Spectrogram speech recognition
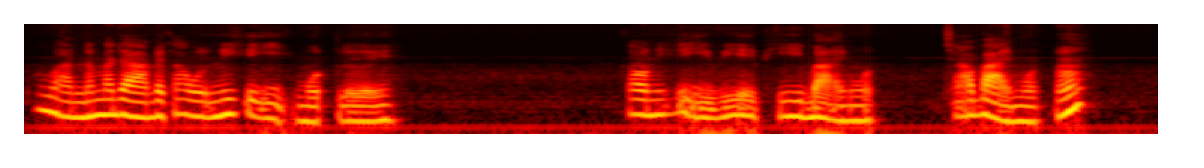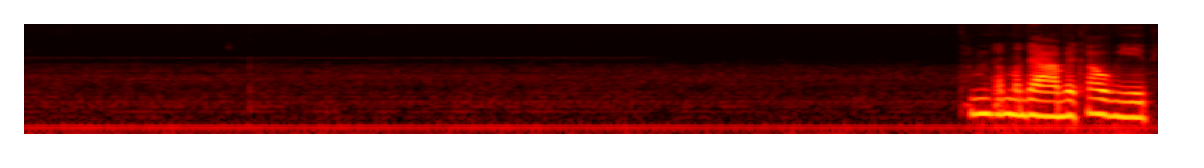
เมื่อวานธรรมดาไปเข้านี่ก็อีกหมดเลย เข้านี่ก็อี VIP บ่ายหมด เช้าบ่ายหมดเนาะ ทำธรรมดาไปเข้า VIP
